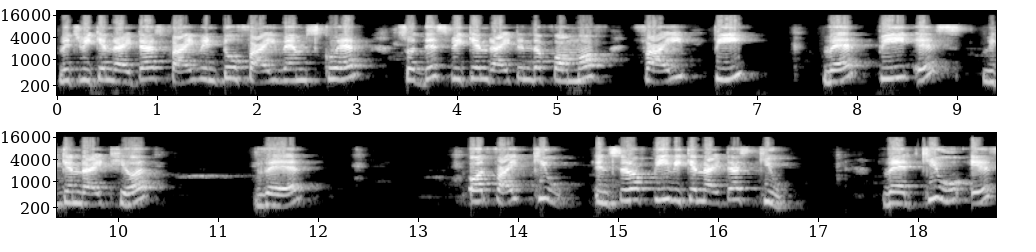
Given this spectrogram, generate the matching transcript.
which we can write as 5 into 5m square. So this we can write in the form of 5p where p is we can write here where or 5q instead of p we can write as q where q is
